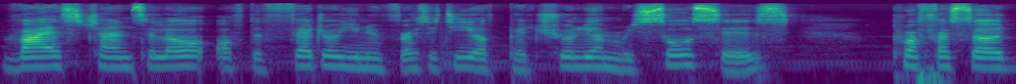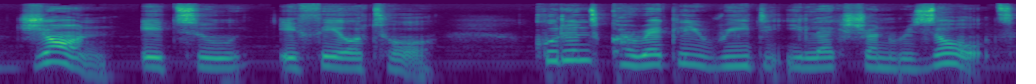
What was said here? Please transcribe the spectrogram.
Vice Chancellor of the Federal University of Petroleum Resources, Professor John Etu Efeoto, couldn't correctly read the election results,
